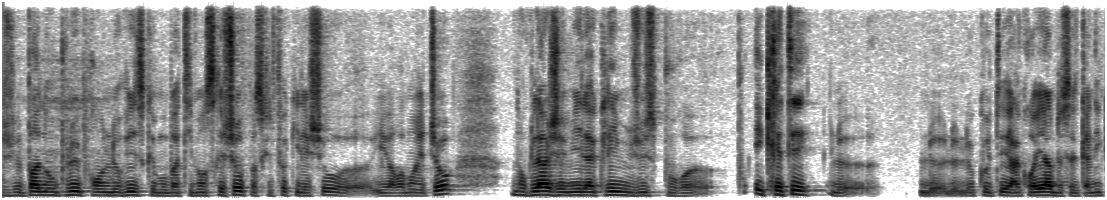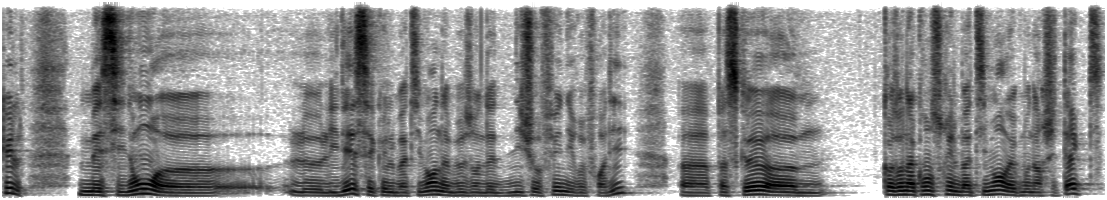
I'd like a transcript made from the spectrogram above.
je ne vais pas non plus prendre le risque que mon bâtiment se réchauffe parce qu'une fois qu'il est chaud, il va vraiment être chaud. Donc là, j'ai mis la clim juste pour, pour écréter le, côté incroyable de cette canicule. Mais sinon, l'idée, c'est que le bâtiment n'a besoin d'être ni chauffé ni refroidi. parce que quand on a construit le bâtiment avec mon architecte,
